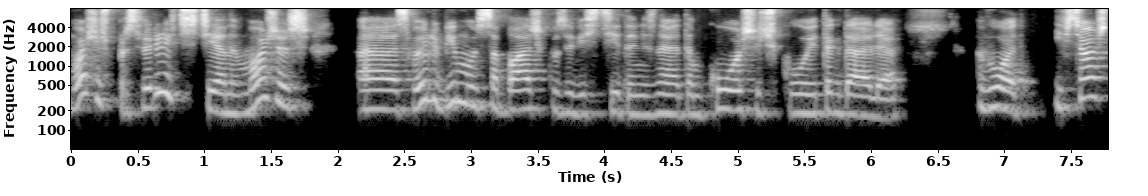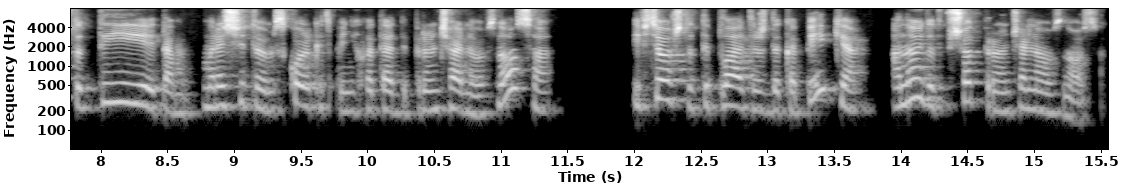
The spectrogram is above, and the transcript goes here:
можешь просверлить стены, можешь э, свою любимую собачку завести, там, не знаю, там, кошечку и так далее. Вот. И все, что ты там, мы рассчитываем, сколько тебе не хватает до первоначального взноса, и все, что ты платишь до копейки, оно идет в счет первоначального взноса.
